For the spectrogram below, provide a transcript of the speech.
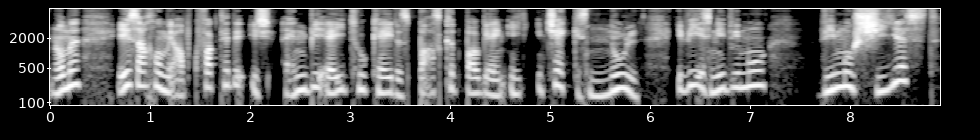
Nur, eine Sache, die mich abgefuckt hat, ist NBA 2K, das Basketball-Game. Ich, ich check es null. Ich weiß nicht, wie man, wie man schießt.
